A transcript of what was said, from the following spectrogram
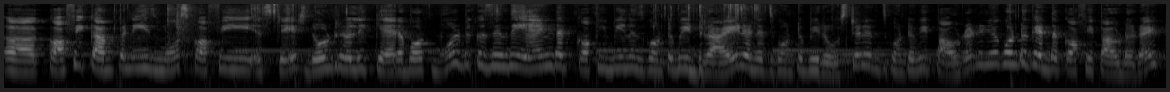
uh, coffee companies, most coffee estates don't really care about mold because in the end that coffee bean is going to be dried and it's going to be roasted and it's going to be powdered and you're going to get the coffee powder, right?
